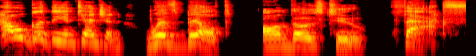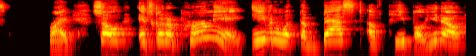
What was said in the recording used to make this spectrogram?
how good the intention, was built on those two facts, right? So it's going to permeate even with the best of people. You know,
